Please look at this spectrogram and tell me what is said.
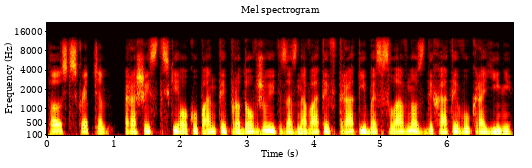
Postscriptum. Рашистські окупанти продовжують зазнавати втрат і безславно здихати в Україні.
